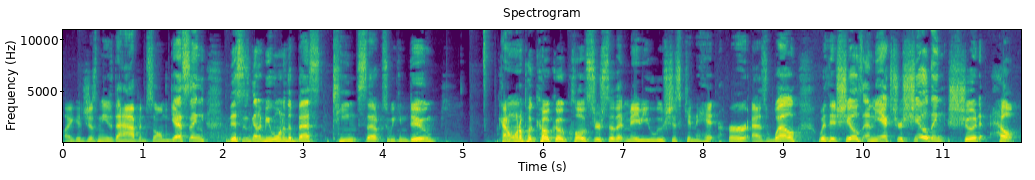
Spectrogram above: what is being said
Like it just needs to happen. So I'm guessing this is going to be one of the best team setups we can do. Kind of want to put Koko closer so that maybe Lucius can hit her as well with his shields, and the extra shielding should help.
